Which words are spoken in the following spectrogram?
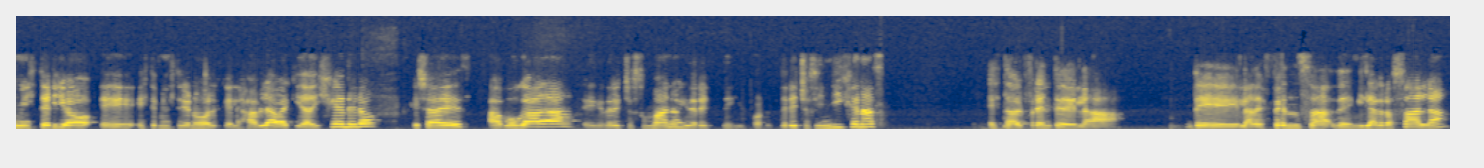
ministerio, eh, este ministerio nuevo del que les hablaba, Equidad y Género. Ella es abogada, eh, derechos humanos y, dere- y por derechos indígenas. Está al frente de la, de la defensa de Milagro Sala.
